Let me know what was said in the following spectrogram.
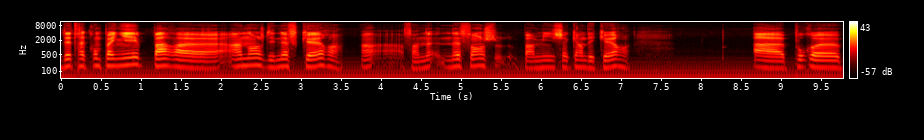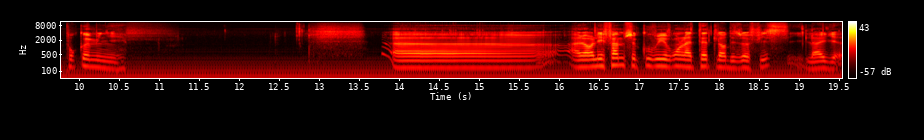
d'être accompagné par un ange des neuf cœurs, enfin neuf anges parmi chacun des cœurs, pour communier. Euh, alors les femmes se couvriront la tête lors des offices. Là, y a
